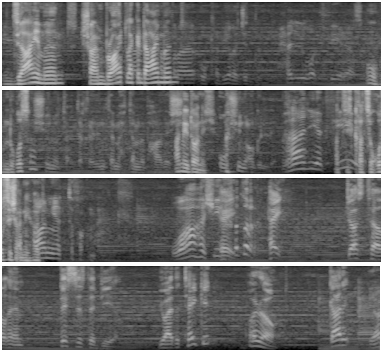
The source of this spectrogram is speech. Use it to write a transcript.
Diamond. Shine bright like a diamond. Oh, ein Russe? Ah, nee, doch nicht. Hat sich gerade so russisch angehört. Hey, hey, just tell him this is the deal. You either take it or don't. Got it? Äh,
